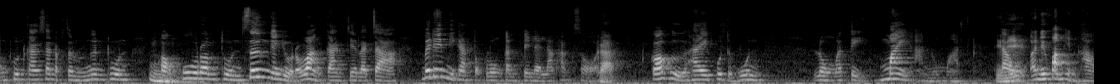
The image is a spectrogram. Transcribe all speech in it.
ลงทุนการสนับสนุนเงินทุนอืมของผู้ร่วมทุน ซึ่งยังอยู่ระหว่างการเจรจา ไม่ได้มีการตกลงกันเป็นลายลักษณ์อักษรครับก็คือให้ผู้ถือหุ้นลงมติไม่อนุมัติทีแต่นี้อันนี้ความเห็นเขา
